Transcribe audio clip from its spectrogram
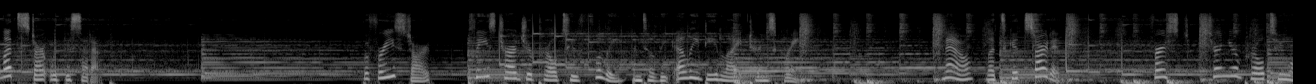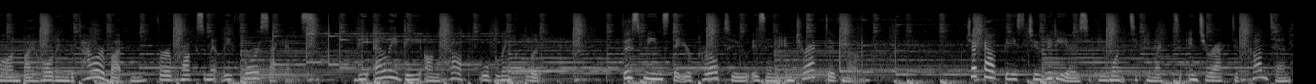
let's start with the setup. Before you start, please charge your Pearl 2 fully until the LED light turns green. Now, let's get started. First, turn your Pearl 2 on by holding the power button for approximately 4 seconds. The LED on top will blink blue. This means that your Pearl 2 is in interactive mode. Check out these two videos if you want to connect to interactive content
